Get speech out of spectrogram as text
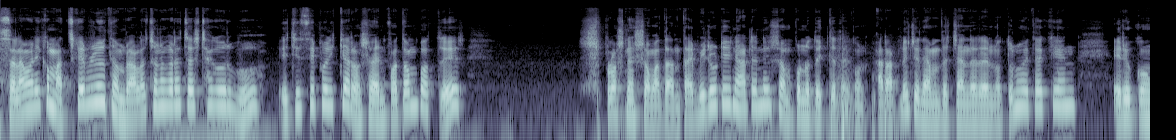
আসসালামু আলাইকুম। আজকের ভিডিওতে আমরা আলোচনা করার চেষ্টা করব এইচএসসি পরীক্ষার রসায়ন প্রথম পত্রের প্রশ্নের সমাধান। তাই ভিডিওটি না টেনে সম্পূর্ণ দেখতে থাকুন। আর আপনি যদি আমাদের চ্যানেলে নতুন হয়ে থাকেন, এরকম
